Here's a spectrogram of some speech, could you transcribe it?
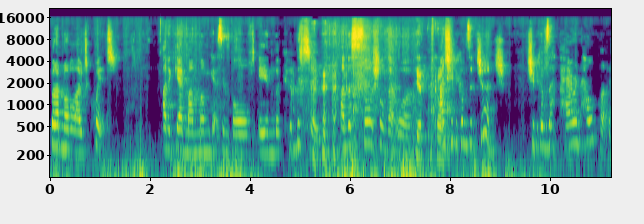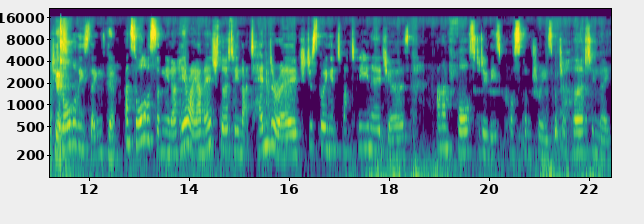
But I'm not allowed to quit. And again, my mum gets involved in the committee and the social network. Yep, of course. And she becomes a judge. She becomes a parent helper and she Yes. does all of these things. Yeah. And so all of a sudden, you know, here I am, age 13, that tender age, just going into my teenage years, and I'm forced to do these cross countries, which are hurting me.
